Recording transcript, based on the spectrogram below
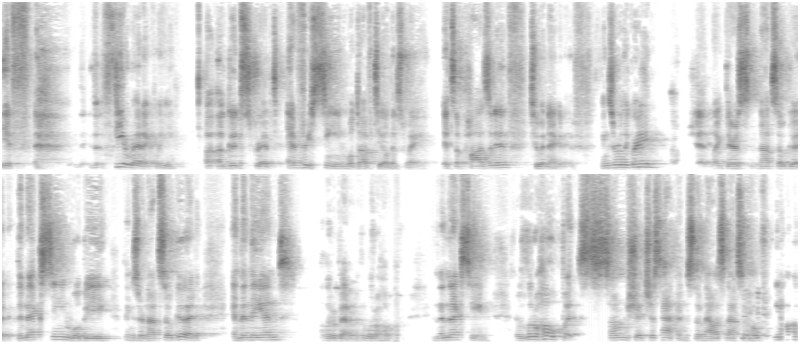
if theoretically a, a good script, every scene will dovetail this way. It's a positive to a negative. Things are really great shit, like there's not so good. The next scene will be things are not so good, and then they end a little better with a little hope. And then the next scene, there's a little hope, but some shit just happened, so now it's not so hopeful. You know,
